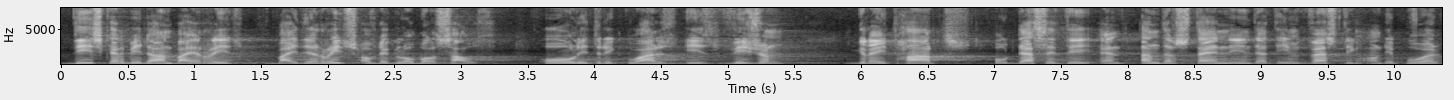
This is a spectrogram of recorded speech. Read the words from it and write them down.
This can be done by, reach, by the rich of the Global South. All it requires is vision, great hearts, audacity and understanding that investing on the poor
